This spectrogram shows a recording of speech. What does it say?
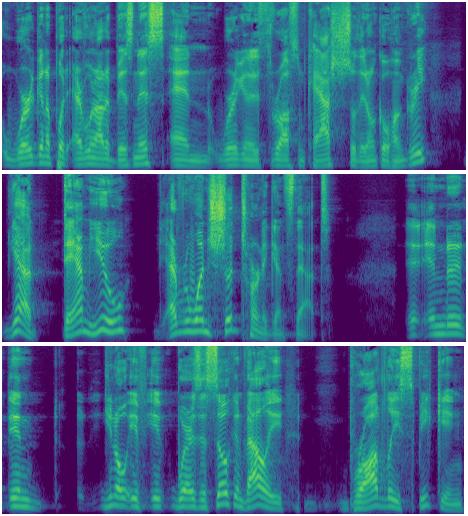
we're going to put everyone out of business and we're going to throw off some cash so they don't go hungry, yeah, damn you. Everyone should turn against that. And, uh, and you know, if, if whereas the Silicon Valley, broadly speaking,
